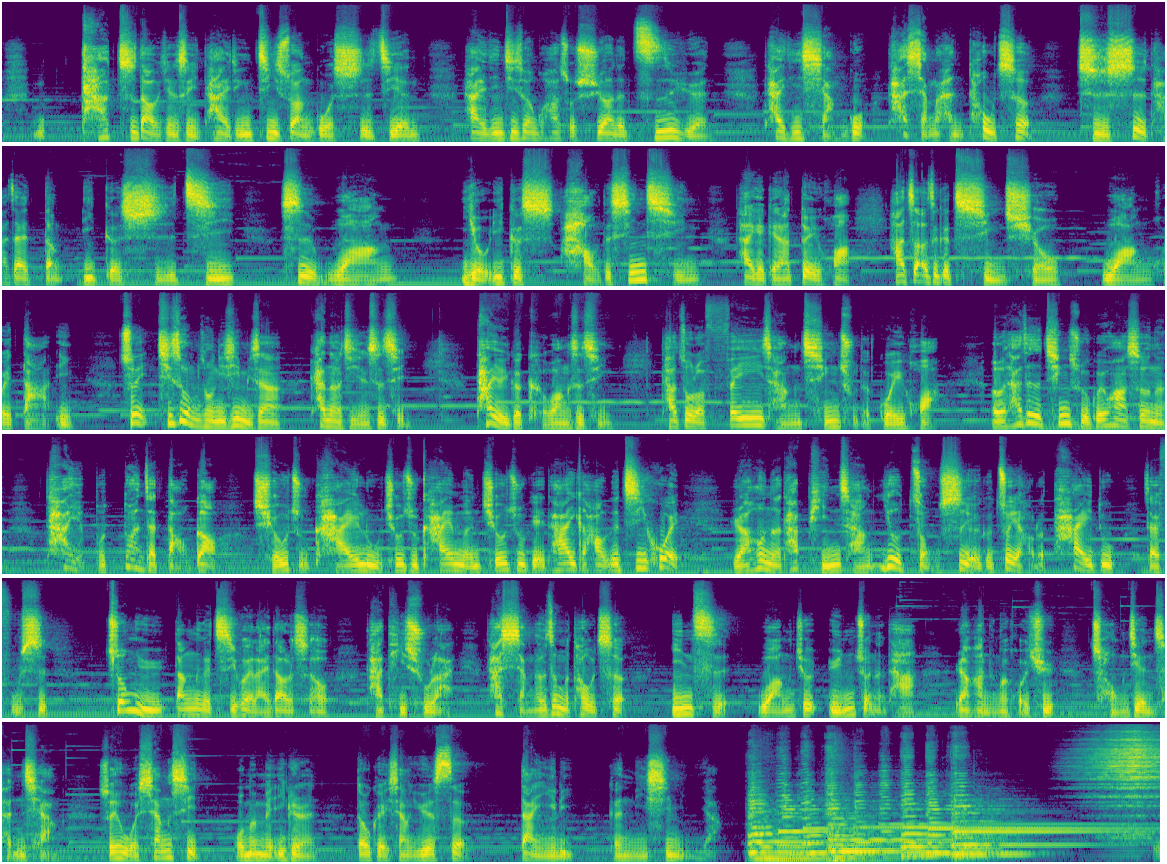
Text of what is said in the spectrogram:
他知道一件事情，他已经计算过时间，他已经计算过他所需要的资源，他已经想过，他想得很透彻，只是他在等一个时机，是王。”有一个好的心情，他还可以跟他对话。他知道这个请求王会答应，所以其实我们从尼西米身上看到几件事情。他有一个渴望的事情，他做了非常清楚的规划。而他这个清楚的规划的时候呢，他也不断在祷告，求主开路，求主开门，求主给他一个好的机会。然后呢，他平常又总是有一个最好的态度在服侍。终于，当那个机会来到的时候，他提出来，他想得这么透彻，因此王就允准了他。让他能够回去重建城墙，所以我相信我们每一个人都可以像约瑟、但以理跟尼西米一样。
